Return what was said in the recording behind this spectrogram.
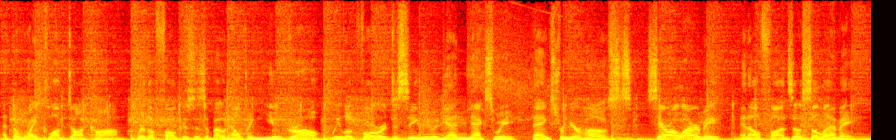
at therightclub.com, where the focus is about helping you grow. We look forward to seeing you again next week. Thanks from your hosts, Sarah Larby and Alfonso Salemi.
